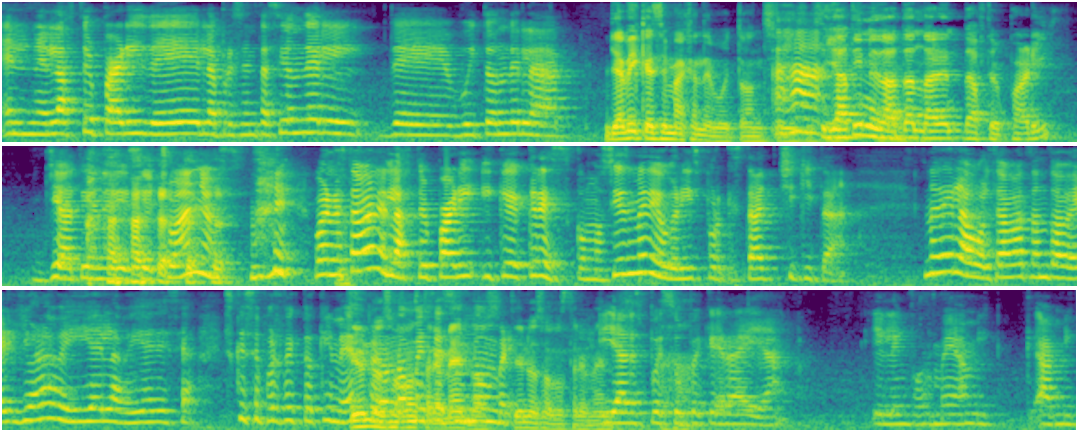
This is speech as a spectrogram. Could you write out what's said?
en el after party de la presentación del de Vuitton de la Ya vi que es imagen de Vuitton, sí. Ajá. sí, ¿Y sí. ya tiene edad de andar en after party? ya tiene 18 años. bueno, estaba en el after party y ¿qué crees? Como si es medio gris porque está chiquita. Nadie la voltaba tanto a ver y yo la veía y la veía y decía, es que sé perfecto quién es, pero no me sé su nombre. Tiene unos ojos tremendos. Y ya después Ajá. supe que era ella y le informé a mi a mi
